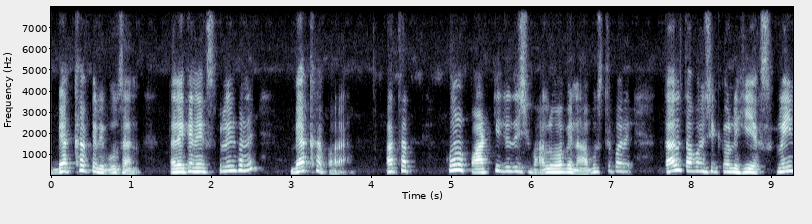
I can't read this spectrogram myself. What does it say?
ব্যাখ্যা করে বোঝান, তাহলে এখানে এক্সপ্লেইন মানে ব্যাখ্যা করা। অর্থাৎ কোনো পার্টি যদি সে ভালোভাবে না বুঝতে পারে, তাহলে তখন সে বলে he explain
